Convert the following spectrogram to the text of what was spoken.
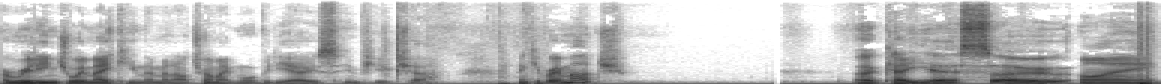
I really enjoy making them, and I'll try and make more videos in future. Thank you very much. Okay, yeah, so I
